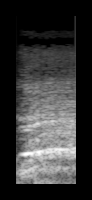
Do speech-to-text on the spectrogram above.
Yeah!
